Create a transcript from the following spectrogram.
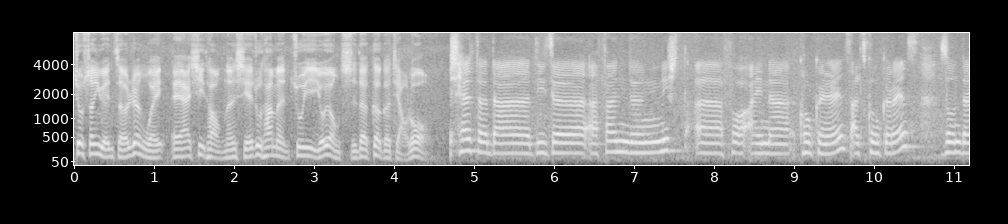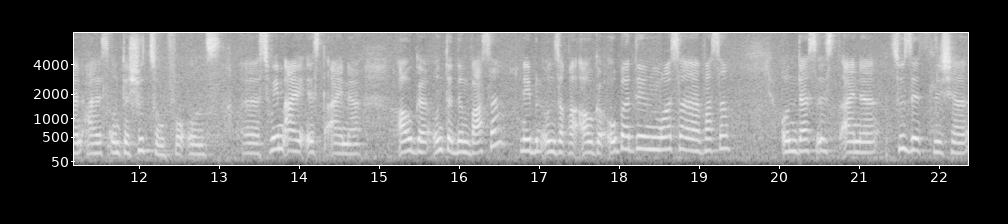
救生员则认为，AI 系统能协助他们注意游泳池的各个角落。 Ich halte da diese Erfindung nicht äh, für eine Konkurrenz, als Konkurrenz, sondern als Unterstützung für uns. Äh, Swim Eye ist ein Auge unter dem Wasser, neben unserer Auge über dem Wasser. Und das ist eine zusätzliche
